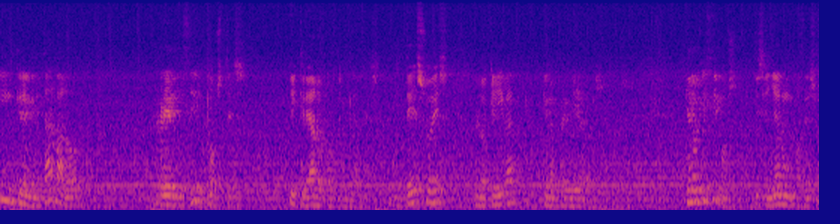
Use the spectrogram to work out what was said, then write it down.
Incrementar valor, reducir costes y crear oportunidades. De eso es lo que iba que nos previéramos. ¿Qué es lo que hicimos? Diseñar un proceso.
